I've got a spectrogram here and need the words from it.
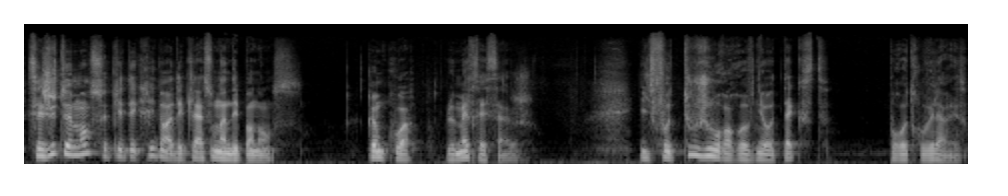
C'est justement ce qui est écrit dans la déclaration d'indépendance. Comme quoi, le maître est sage. Il faut toujours en revenir au texte pour retrouver la raison.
